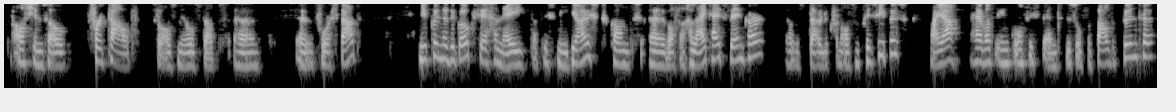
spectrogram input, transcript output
Als je hem zo vertaalt, zoals Mills dat uh, voorstaat. Je kunt natuurlijk ook zeggen: nee, dat is niet juist. Kant uh, was een gelijkheidsdenker. Dat is duidelijk van al zijn principes. Maar ja, hij was inconsistent. Dus op bepaalde punten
